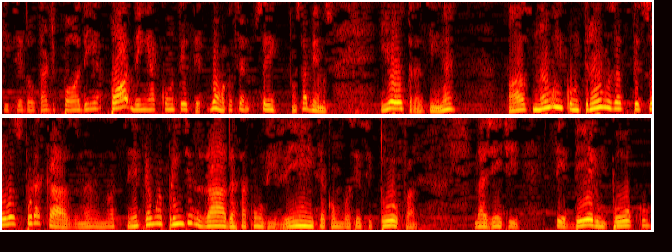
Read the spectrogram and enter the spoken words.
Que cedo ou tarde podem, podem acontecer. Vão acontecer? Não sei, não sabemos. E outra, assim, né? Nós não encontramos as pessoas por acaso, né? Nós sempre é um aprendizado, essa convivência, como você citou, Fábio, da gente ceder um pouco,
